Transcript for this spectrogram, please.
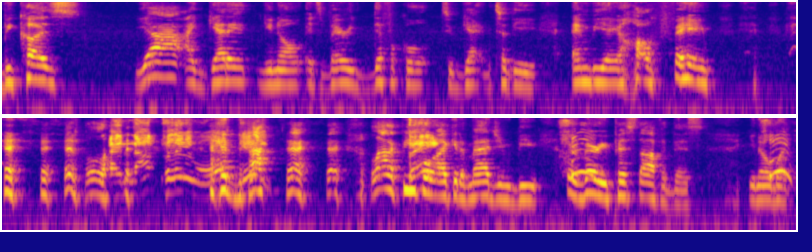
because, yeah, I get it. You know, it's very difficult to get into the NBA Hall of Fame. and not play one game. not- a lot of people Dang. I could imagine be they're very pissed off at this. You know, but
